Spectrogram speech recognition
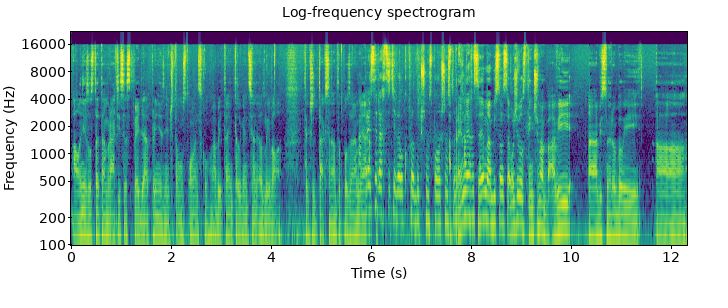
ale nie zostať tam, vrátiť sa späť a priniesť niečo tomu Slovensku, aby tá inteligencia neodlívala. Takže tak sa na to pozerám. A pre seba chcete veľkú produkčnú spoločnosť? A pre mňa chcem, aby som sa užil s tým, čo ma baví a aby sme robili a,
